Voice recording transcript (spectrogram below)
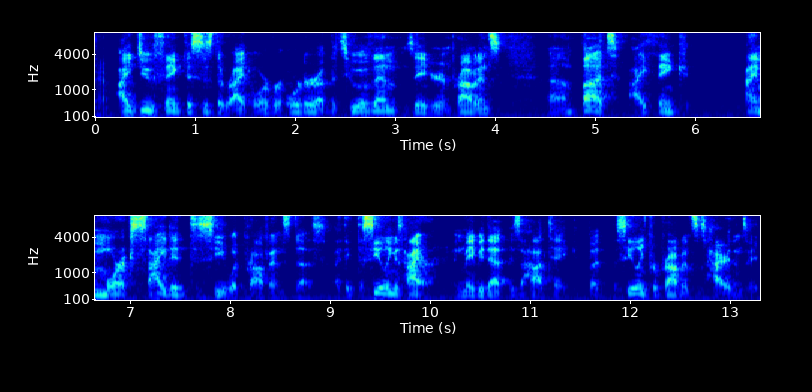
yeah. I do think this is the right order order of the two of them, Xavier and Providence. Um, but I think I'm more excited to see what Providence does. I think the ceiling is higher, and maybe that is a hot take, but the ceiling for Providence is higher than Xavier.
